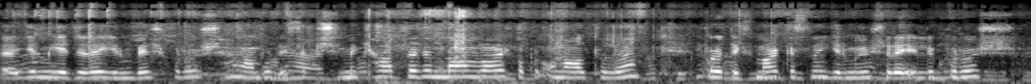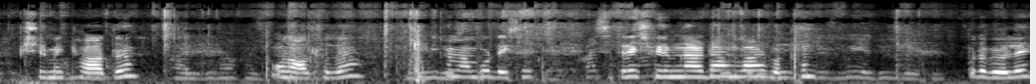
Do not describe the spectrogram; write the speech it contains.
E, 27 lira 25 kuruş. Hemen burada ise pişirme kağıtlarından var. Bakın 16'lı. Protex markasının 23 lira 50 kuruş. Pişirme kağıdı 16'lı. Hemen burada ise streç filmlerden var. Bakın. Bu da böyle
